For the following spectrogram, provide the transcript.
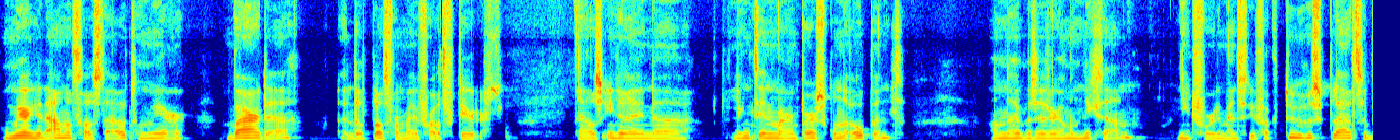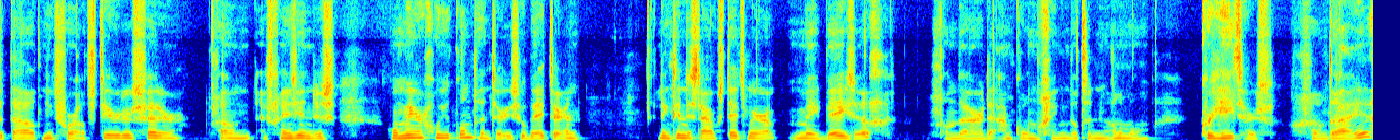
hoe meer je de aandacht vasthoudt, hoe meer waarde uh, dat platform heeft voor adverteerders. En als iedereen LinkedIn maar een paar seconden opent, dan hebben ze er helemaal niks aan. Niet voor de mensen die vacatures plaatsen betaald, niet voor adverteerders verder. Gewoon heeft geen zin. Dus hoe meer goede content er is, hoe beter. En LinkedIn is daar ook steeds meer mee bezig. Vandaar de aankondiging dat ze nu allemaal creators gaan draaien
